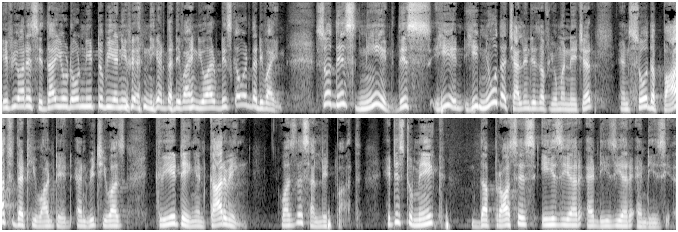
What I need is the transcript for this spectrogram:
If you are a siddha, you don't need to be anywhere near the divine. You have discovered the divine. So this need, this, he, he knew the challenges of human nature. And so the path that he wanted and which he was creating and carving was the sunlit path. It is to make the process easier and easier and easier.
